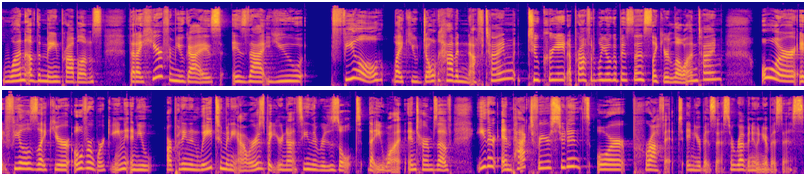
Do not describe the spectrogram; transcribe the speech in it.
One of the main problems that I hear from you guys is that you feel like you don't have enough time to create a profitable yoga business, like you're low on time, or it feels like you're overworking and you are putting in way too many hours, but you're not seeing the result that you want in terms of either impact for your students or profit in your business or revenue in your business.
